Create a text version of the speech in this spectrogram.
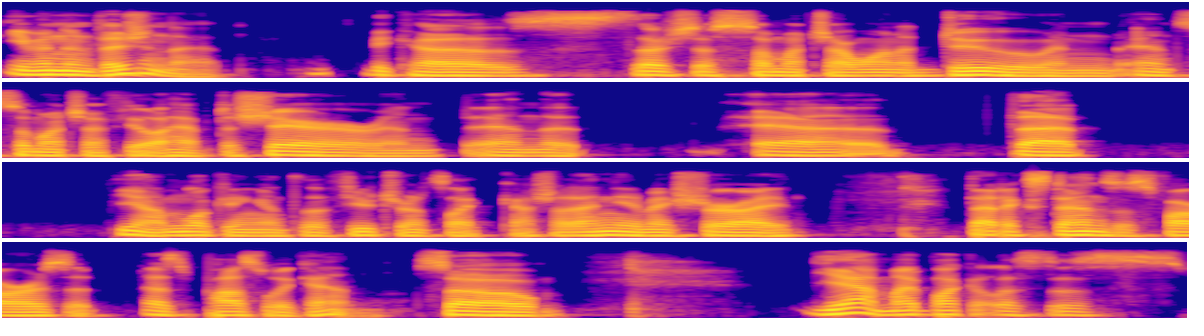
even envision that because there's just so much I want to do and and so much I feel I have to share and and that uh, that yeah I'm looking into the future. It's like gosh, I need to make sure I that extends as far as it as it possibly can. So yeah, my bucket list is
